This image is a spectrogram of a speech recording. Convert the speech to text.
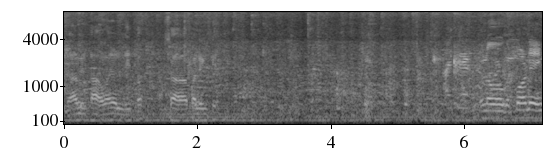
Daming tao ngayon dito sa palengke. Hello, good morning.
